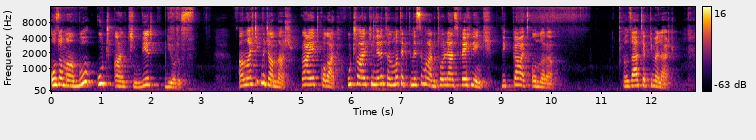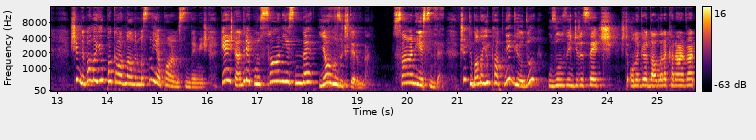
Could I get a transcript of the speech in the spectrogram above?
o zaman bu uç alkindir diyoruz. Anlaştık mı canlar? Gayet kolay. Uç alkinlerin tanıma tepkimesi vardı. Tollens Fehling. Dikkat onlara. Özel tepkimeler. Şimdi bana yupak adlandırmasını yapar mısın demiş. Gençler direkt bunu saniyesinde yalnız 3 derim ben. Saniyesinde. Çünkü bana yupak ne diyordu? Uzun zinciri seç. İşte ona göre dallara karar ver.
